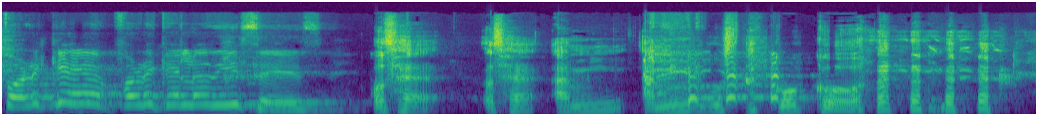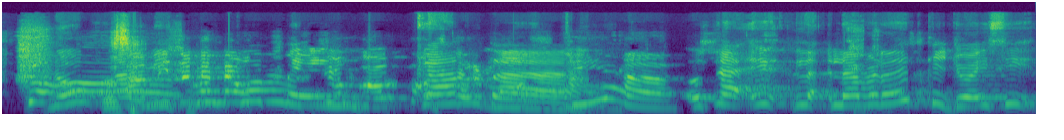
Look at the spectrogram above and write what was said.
¿Por qué? ¿Por qué lo dices? O sea, o sea, a mí, a mí me gusta Coco. no, a mí también me, encanta. O sea, eh, la, verdad es que yo ahí sí,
